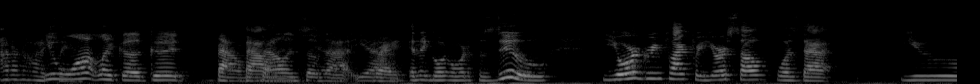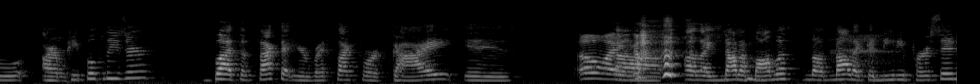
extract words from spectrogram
I don't know how to. You want it. like a good balance, balance of yeah. that, yeah. Right, and then going over to Pazoo, your green flag for yourself was that you are a people pleaser, but the fact that your red flag for a guy is Oh my uh, god! uh, like not a mama, not, not like a needy person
